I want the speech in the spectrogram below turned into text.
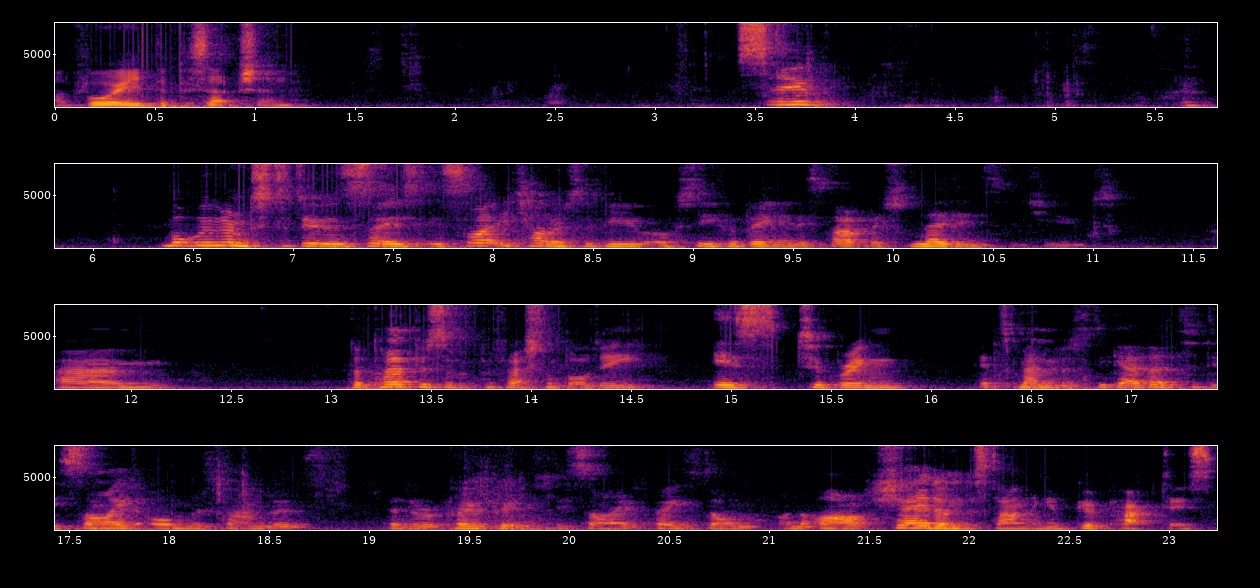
avoid the perception. So, what we wanted to do, is say, is, is slightly challenge the view of CIFA being an established lead institute. Um, the purpose of a professional body is to bring its members together to decide on the standards that are appropriate to decide based on, on our shared understanding of good practice,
